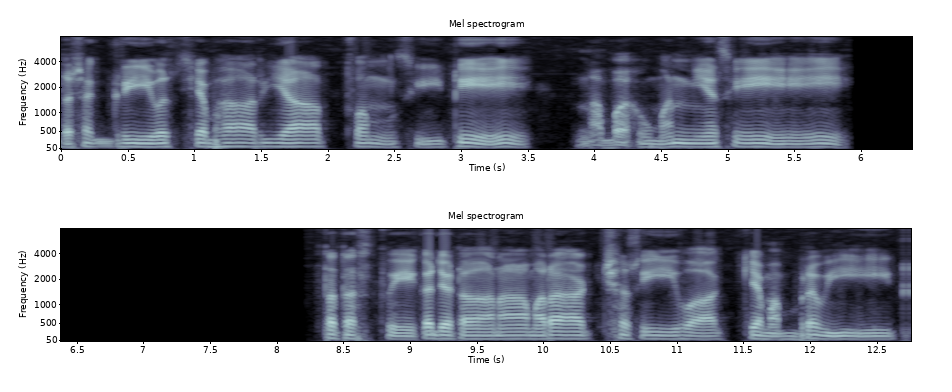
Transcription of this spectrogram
दशग्रीवस्य भार्या त्वम् सीते न बहुमन्यसे। ततस्त्वेकजटा नाम राक्षसी वाक्यमब्रवीत्।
